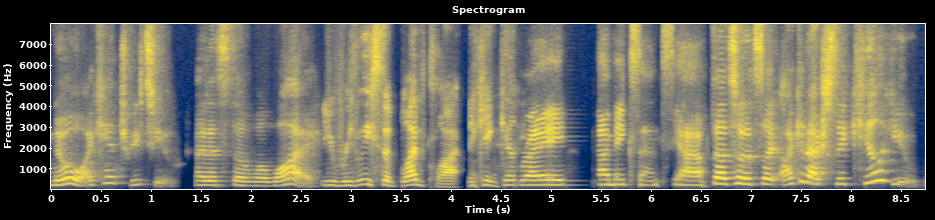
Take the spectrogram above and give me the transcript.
no, I can't treat you. And it's the, well, why? You release a blood clot. You can kill Right. That makes sense. Yeah. That's what it's like. I could actually kill you.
